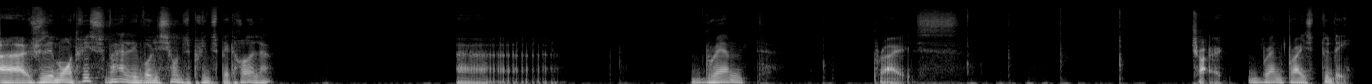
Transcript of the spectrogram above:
Euh, je vous ai montré souvent l'évolution du prix du pétrole. Hein? Euh, Brent Price chart. Brent Price today.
